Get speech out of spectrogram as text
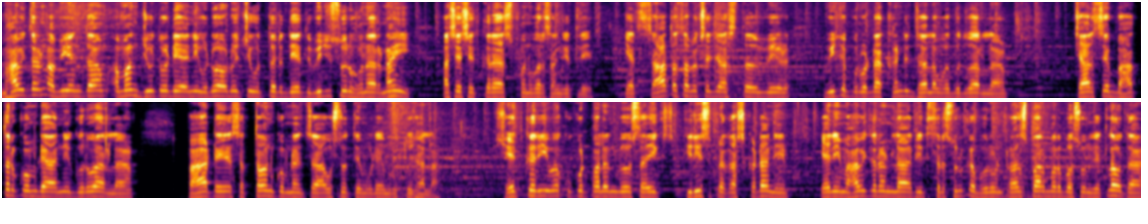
महावितरण अभियंता अमन जीवतोडे यांनी उडवाउडीची उत्तर देत वीज सुरू होणार नाही असे शेतकऱ्यास फोनवर सांगितले. यात सहा तासापेक्षा जास्त वेळ वीज पुरवठा खंडित झाला व बुधवारला चारशे बहात्तर कोंबड्या आणि गुरुवारला पहाटे सत्तावन्न कोंबड्यांचा उष्णतेमुळे मृत्यू झाला. शेतकरी व कुक्कुटपालन व्यावसायिक गिरीश प्रकाश कटाने यांनी महावितरणला रितसर शुल्क भरून ट्रान्सफॉर्मर बसवून घेतला होता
